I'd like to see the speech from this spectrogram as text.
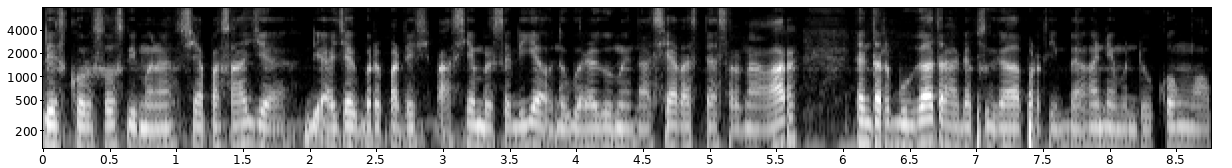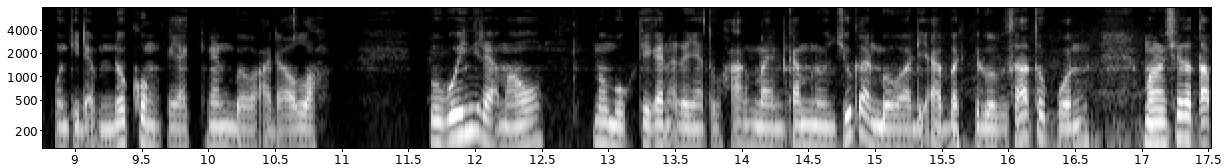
diskursus di mana siapa saja diajak berpartisipasi yang bersedia untuk berargumentasi atas dasar nalar dan terbuka terhadap segala pertimbangan yang mendukung maupun tidak mendukung keyakinan bahwa ada Allah. Buku ini tidak mau membuktikan adanya Tuhan, melainkan menunjukkan bahwa di abad ke-21 pun manusia tetap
